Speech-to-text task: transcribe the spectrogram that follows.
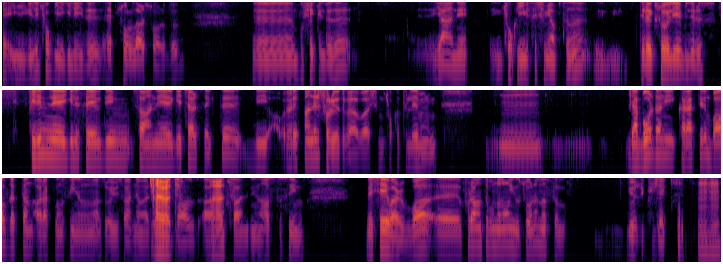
ilgili çok ilgiliydi. Hep sorular sordu. Ee, bu şekilde de yani çok iyi bir seçim yaptığını direkt söyleyebiliriz. Filmle ilgili sevdiğim sahneye geçersek de bir öğretmenleri soruyordu galiba. Şimdi çok hatırlayamıyorum. Hmm, ya bu arada hani karakterin Balzac'tan araklaması inanılmaz. Öyle bir sahne var. Evet. Balzac Evet. sahnenin hastasıyım. Ve şey var. Va, e, Fransa bundan 10 yıl sonra nasıl gözükecek Hı hı.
